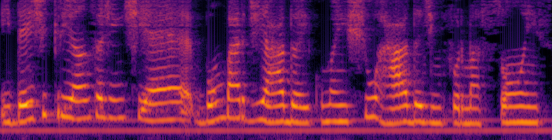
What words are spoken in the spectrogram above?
e desde criança a gente é bombardeado aí com uma enxurrada de informações,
